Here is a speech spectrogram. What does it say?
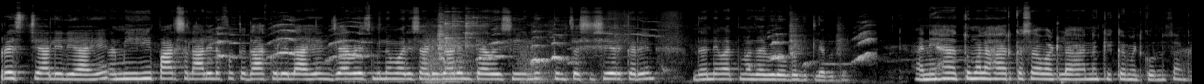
प्रेसची आलेली आहे. मी ही पार्सल आलेलं फक्त दाखवलेलं आहे. ज्यावेळेस मी नऊवारी साडी घालेन त्यावेळेस ही लुक तुमच्याशी शेअर करेन. धन्यवाद माझा व्हिडिओ बघितल्याबद्दल. आणि हा तुम्हाला हार कसा वाटला हा नक्की कमेंट करून सांगा.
